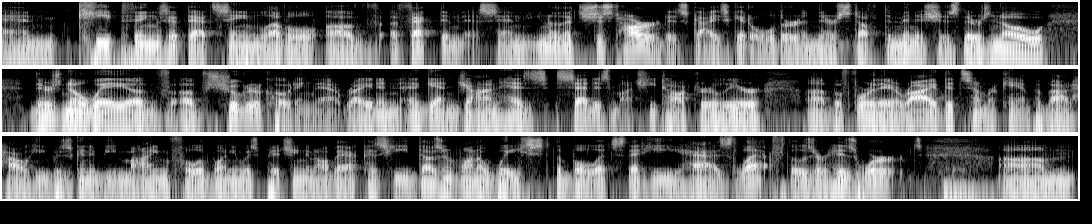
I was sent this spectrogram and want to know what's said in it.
and keep things at that same level of effectiveness. And you know that's just hard as guys get older and their stuff diminishes. There's no there's no way of of sugarcoating that, right? And, again, Jon has said as much. He talked earlier uh, before they arrived at summer camp about how he was going to be mindful of when he was pitching and all that because he doesn't want to waste the bullets that he has left. Those are his words. Um,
